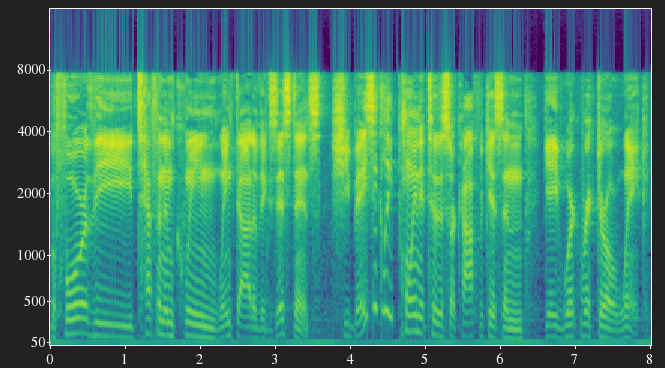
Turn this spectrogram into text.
before the Tephanim Queen winked out of existence, she basically pointed to the sarcophagus and gave Richter a wink.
